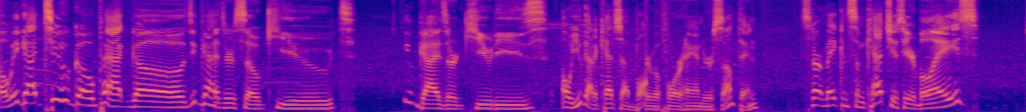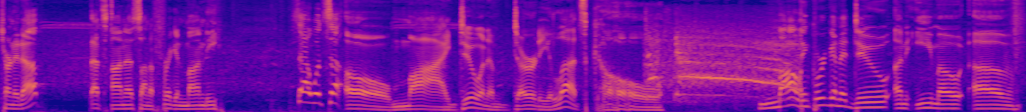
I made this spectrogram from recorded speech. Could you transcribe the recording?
Oh, we got two Go Pack Goes. You guys are so cute. You guys are cuties. Oh, you got to catch that ball beforehand or something. Start making some catches here, boys. Turn it up. That's on us on a friggin' Monday. Is that what's up? Oh, my. Doing him dirty. Let's go. Molly, I think we're going to do an emote of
